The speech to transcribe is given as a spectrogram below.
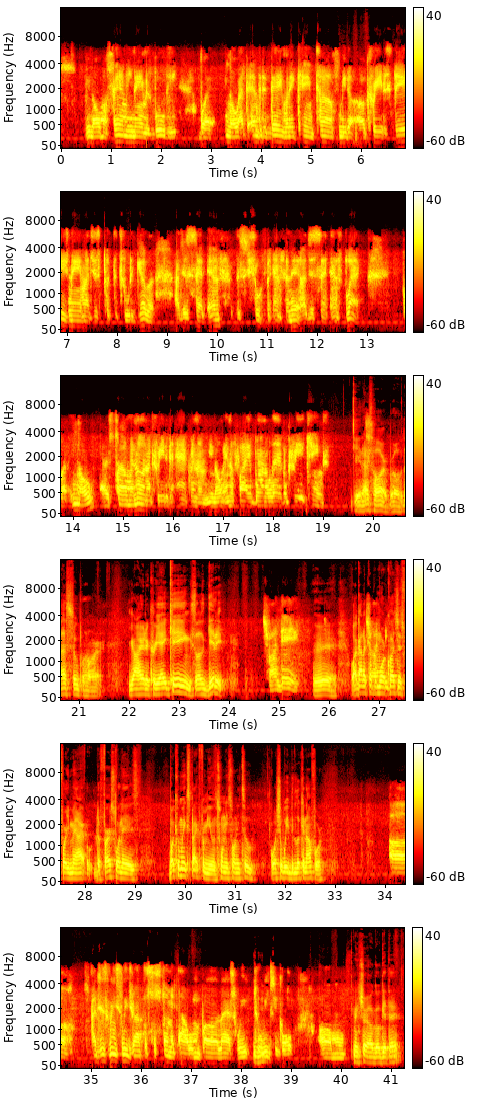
You know, my family name is Booby. But, you know, at the end of the day, when it came time for me to uh, create a stage name, I just put the two together. I just said F, it's short for infinite. I just said F Black. But, you know, as time went on, I created an acronym, you know, in the fire, born to live and create kings. Yeah, that's hard, bro. That's super hard. You're out here to create kings. Let's get it. Try dig. Yeah. Well, I got a couple more questions for you, man. I, the first one is, what can we expect from you in 2022? What should we be looking out for? Uh, I just recently dropped the Systemic album uh, last week, 2 mm-hmm. weeks ago. Um, Make sure I'll go get that.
